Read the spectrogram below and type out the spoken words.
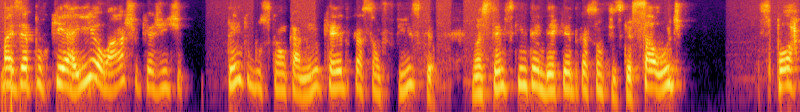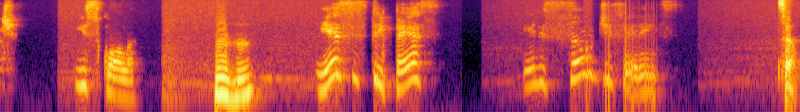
Mas é porque aí eu acho que a gente tem que buscar um caminho que é a educação física. Nós temos que entender que a educação física é saúde, esporte e escola. Uhum. E esses tripés, eles são diferentes. São.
